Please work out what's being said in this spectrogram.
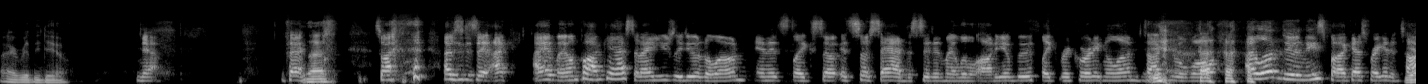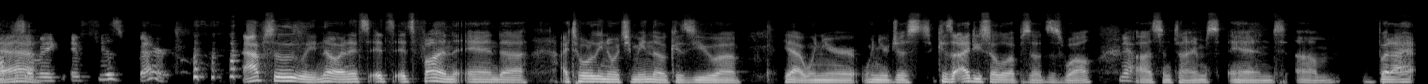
I really do. Yeah. In fact, That's... so I, I was just gonna say I, I have my own podcast and I usually do it alone and it's like so it's so sad to sit in my little audio booth like recording alone talking yeah. to a wall. I love doing these podcasts where I get to talk yeah. to somebody. It feels better. Absolutely no, and it's it's it's fun and uh, I totally know what you mean though because you uh, yeah when you're when you're just because I do solo episodes as well yeah. uh, sometimes and um, but I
